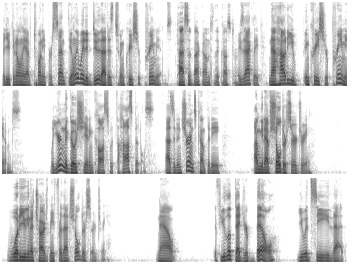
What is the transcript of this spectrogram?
but you can only have twenty percent, the only way to do that is to increase your premiums. Pass it back on to the customer. Exactly. Now, how do you increase your premiums? Well, you're negotiating costs with the hospitals. As an insurance company, I'm going to have shoulder surgery. What are you going to charge me for that shoulder surgery? Now, if you looked at your bill, you would see that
